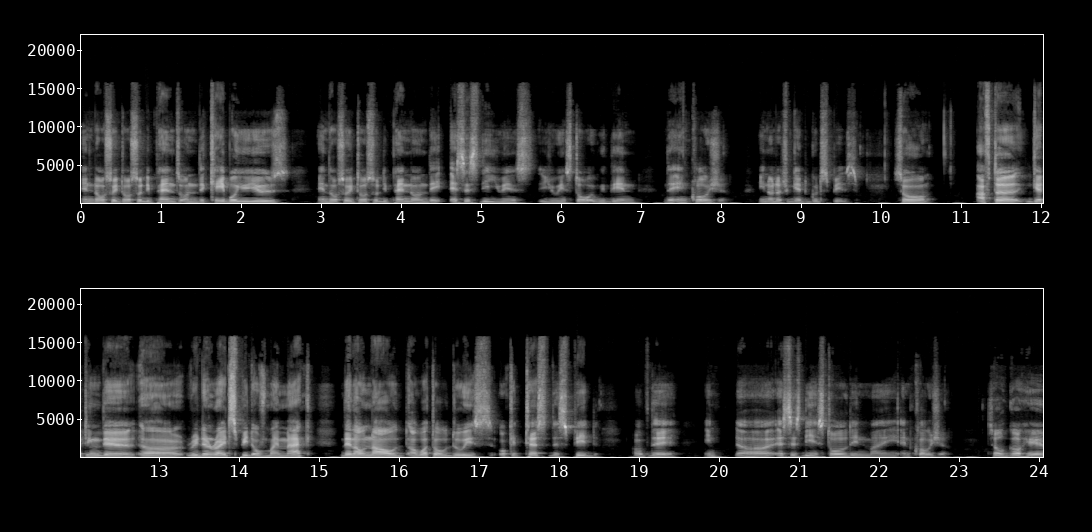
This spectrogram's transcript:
and also it also depends on the cable you use. And also it also depends on the ssd you, ins you install within the enclosure in order to get good speeds. So after getting the uh, read and write speed of my mac then i'll now uh, what i'll do is okay test the speed of the in, uh, ssd installed in my enclosure. So go here,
